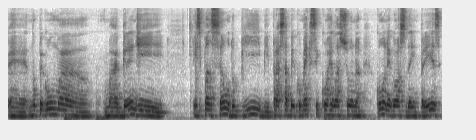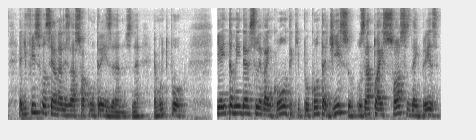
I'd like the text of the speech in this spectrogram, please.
é, não pegou uma, uma grande expansão do PIB, para saber como é que se correlaciona com o negócio da empresa. É difícil você analisar só com três anos, né? É muito pouco. E aí também deve se levar em conta que por conta disso, os atuais sócios da empresa,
